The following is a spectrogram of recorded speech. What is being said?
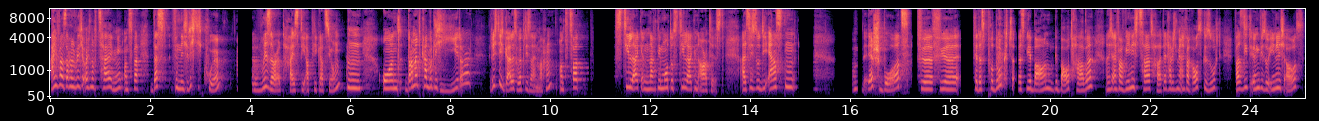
ein paar Sachen will ich euch noch zeigen. Und zwar, das finde ich richtig cool. Wizard heißt die Applikation. Und damit kann wirklich jeder richtig geiles Webdesign machen. Und zwar Still like, nach dem Motto Still like an Artist. Als ich so die ersten Dashboards für, für, für das Produkt, das wir bauen, gebaut habe, und ich einfach wenig Zeit hatte, habe ich mir einfach rausgesucht, was sieht irgendwie so ähnlich aus,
